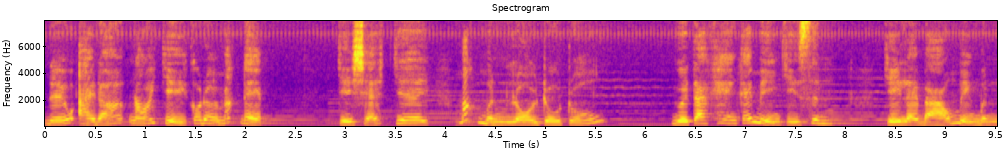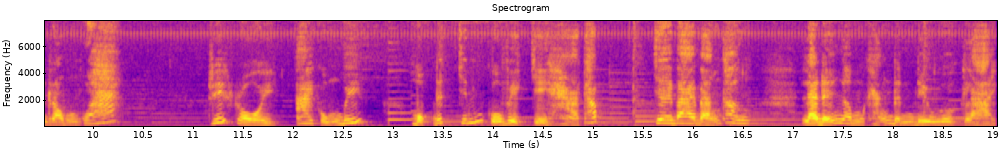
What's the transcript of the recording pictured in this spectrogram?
nếu ai đó nói chị có đôi mắt đẹp, chị sẽ chê mắt mình lồi trô trố. Người ta khen cái miệng chị xinh, chị lại bảo miệng mình rộng quá. Riết rồi, ai cũng biết, mục đích chính của việc chị hạ thấp, chê bai bản thân là để ngầm khẳng định điều ngược lại.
